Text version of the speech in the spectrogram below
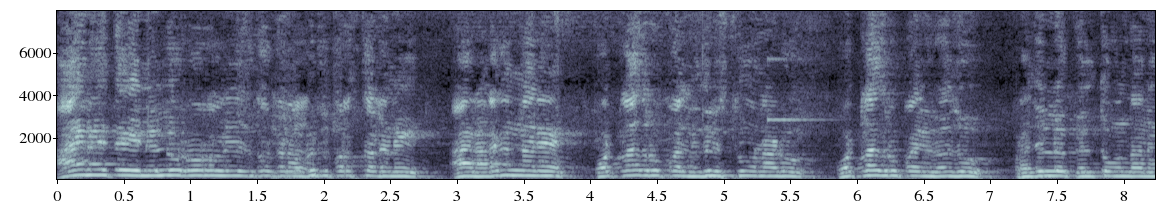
ఆయన అయితే ఈ నెల్లూరు రూరల్ నియోజకవర్గాన్ని అభివృద్ధి పరుస్తాడని ఆయన అడగంగానే కోట్లాది రూపాయలు నిధులు ఇస్తూ ఉన్నాడు. కోట్లాది రూపాయలు ఈ రోజు ప్రజల్లోకి వెళ్తూ ఉందని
